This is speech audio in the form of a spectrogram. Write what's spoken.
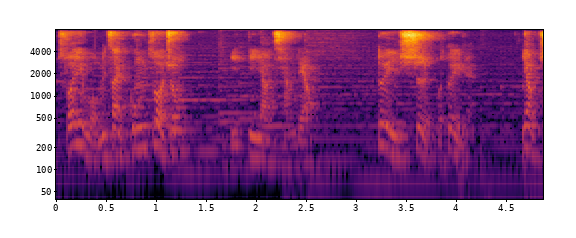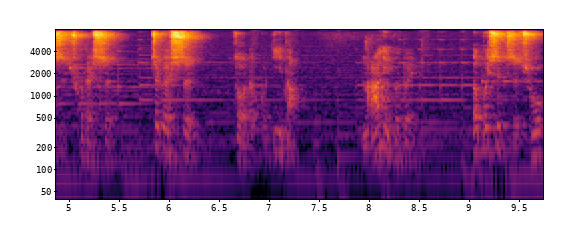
所以我们在工作中一定要强调对事不对人，要指出的是这个事做的不地道，哪里不对，而不是指出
